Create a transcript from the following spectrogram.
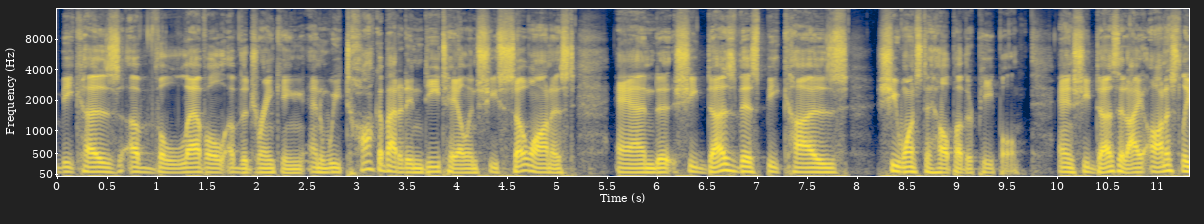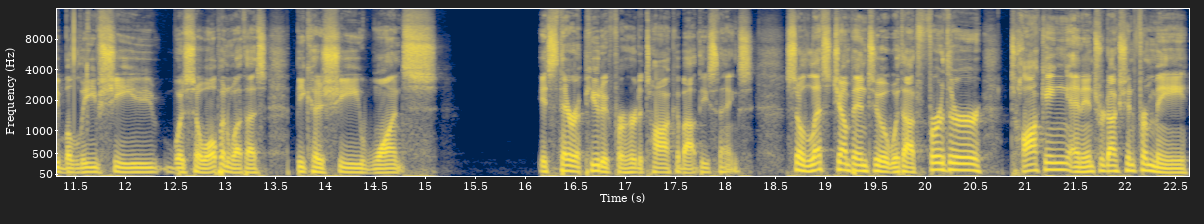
because of the level of the drinking. And we talk about it in detail. And she's so honest. And she does this because she wants to help other people. And she does it. I honestly believe she was so open with us because she wants it's therapeutic for her to talk about these things. So let's jump into it without further talking and introduction from me.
